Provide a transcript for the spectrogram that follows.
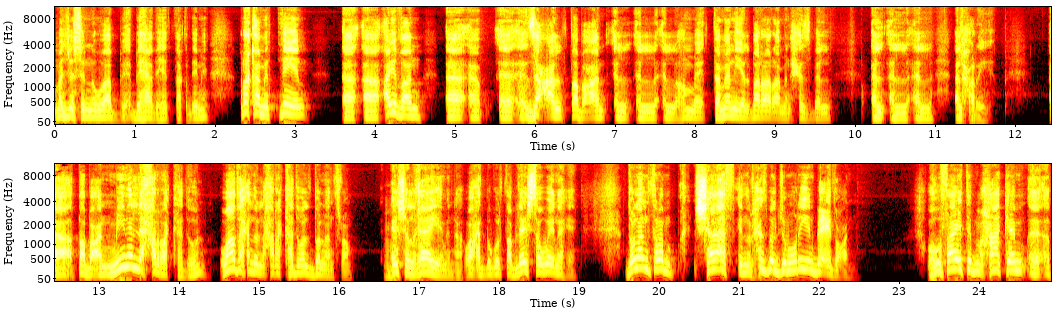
مجلس النواب بهذه التقدمه رقم اثنين أيضا زعل طبعا ال- ال- اللي هم الثمانيه البرره من حزب ال- ال- ال- ال- الحرية. آه، طبعا مين اللي حرك هدول واضح إنه اللي حرك هدول دونالد ترامب. إيش الغاية منها؟ واحد بيقول طب ليش سوينا هيك؟ دونالد ترامب شاف إنه الحزب الجمهوري بعدوا عنه. وهو فايت بمحاكم آه، آه،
